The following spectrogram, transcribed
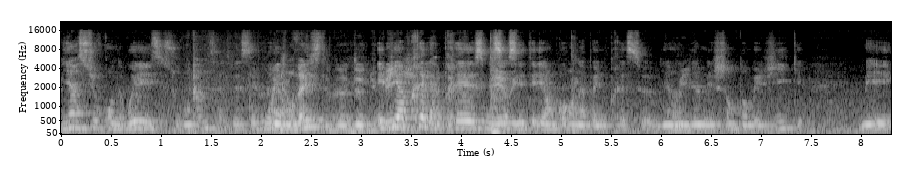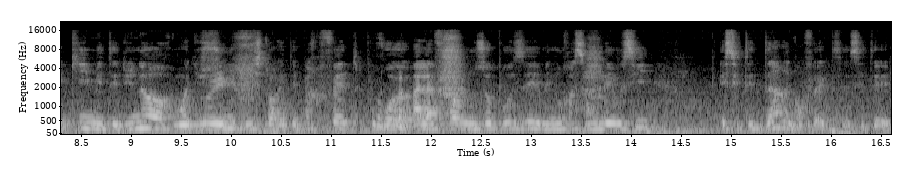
Bien sûr qu'on... Oui, c'est souvent comme ça. Ou les en fait. journalistes de- de- du Et pays. puis après, la presse, mais Eh ça oui. c'était... Et encore, on n'a pas une presse bien, Oui. bien méchante en Belgique. Mais Kim était du Nord, moi du Oui. Sud. L'histoire était parfaite pour euh, à la fois nous opposer, mais nous rassembler aussi. Et c'était dingue en fait. C'était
